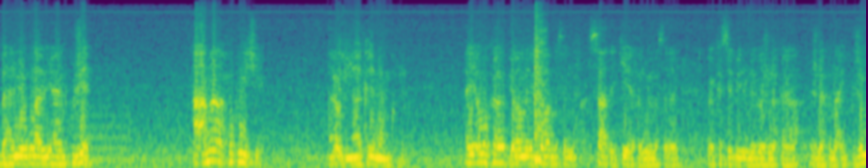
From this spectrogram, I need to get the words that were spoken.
بە هەرمێ وڵاوی ئایان کوژێت ئەمە حکمی چیە ناكره بيان كله ئەی ئەوە کە پێغەمبەری مثل سادێکیە فەرمی مثلا؟ کەسێ بینم لەگە ژنەکە ژنەکە مای کوژم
